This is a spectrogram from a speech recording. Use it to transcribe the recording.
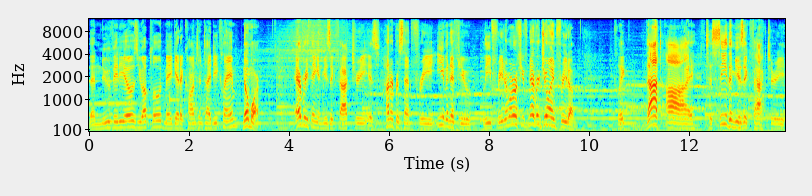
then new videos you upload may get a Content ID claim. No more. Everything in Music Factory is 100% free, even if you leave Freedom or if you've never joined Freedom. Click that eye to see the Music Factory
